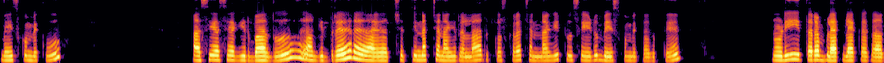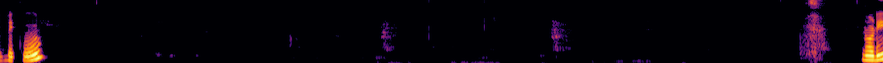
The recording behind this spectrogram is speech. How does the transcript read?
ಬೇಯಿಸ್ಕೊಬೇಕು. ಹಸಿ ಹಸಿಯಾಗಿರಬಾರ್ದು ಆಗಿದ್ದರೆ ತಿನ್ನಕ್ಕೆ ಚೆನ್ನಾಗಿರಲ್ಲ. ಅದಕ್ಕೋಸ್ಕರ ಚೆನ್ನಾಗಿ ಟೂ ಸೈಡು ಬೇಯಿಸ್ಕೊಬೇಕಾಗುತ್ತೆ. ನೋಡಿ ಈ ಥರ ಬ್ಲ್ಯಾಕ್ ಬ್ಲ್ಯಾಕಾಗಿ ಆಗಬೇಕು. ನೋಡಿ.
